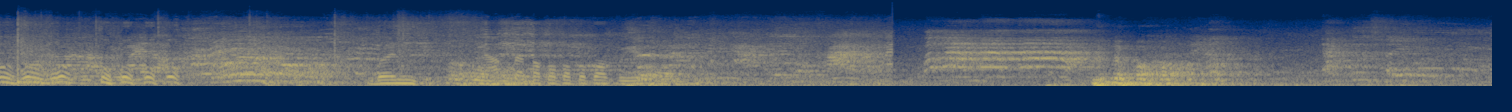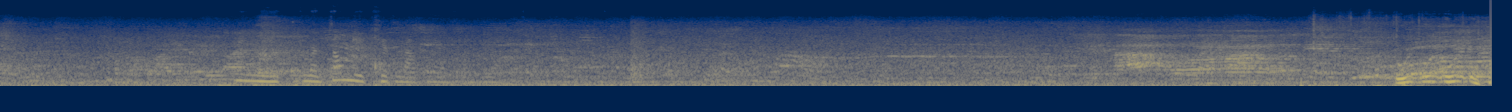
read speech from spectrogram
อ้โหโอ้โหเบิ้ลน้ำแบบปอบปอบปอบปอบอย่างเงี้ยเลยมันมีมันต้องมีเคล็ดลับอะไรบ้างเนี่ยอุ้ยอุ้ยอุ้ยโอ้โห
